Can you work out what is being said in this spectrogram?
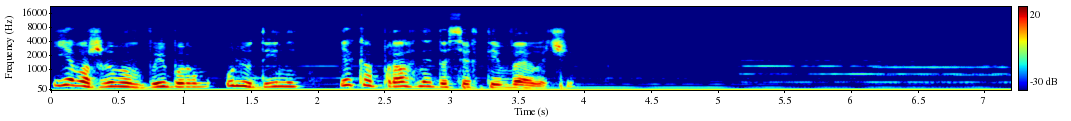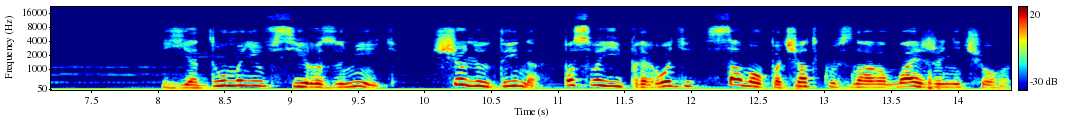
є важливим вибором у людини, яка прагне досягти величі. Я думаю, всі розуміють, що людина по своїй природі з самого початку знала майже нічого.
